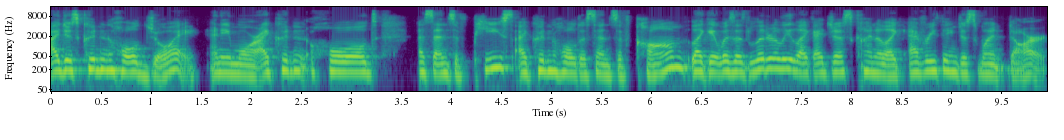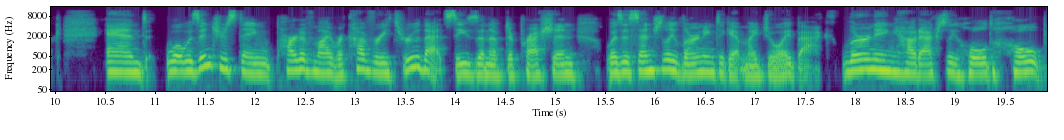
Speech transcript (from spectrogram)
I just couldn't hold joy anymore. I couldn't hold a sense of peace. I couldn't hold a sense of calm. Like it was as literally like I just kind of like everything just went dark. And what was interesting, part of my recovery through that season of depression was essentially learning to get my joy back, learning how to actually hold hope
